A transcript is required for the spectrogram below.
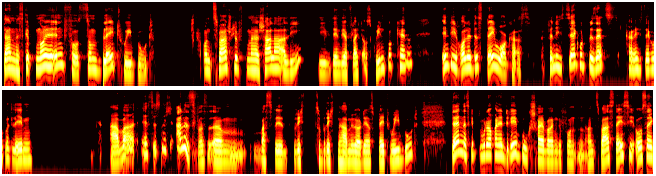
Dann, es gibt neue Infos zum Blade Reboot. Und zwar schlüpft Mahershala Ali, die, den wir vielleicht aus Green Book kennen, in die Rolle des Daywalkers. Finde ich sehr gut besetzt, kann ich sehr gut mitleben. Aber es ist nicht alles, was, ähm, was wir bericht zu berichten haben über das Blade Reboot. Denn es gibt, wurde auch eine Drehbuchschreiberin gefunden. Und zwar Stacey Osei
